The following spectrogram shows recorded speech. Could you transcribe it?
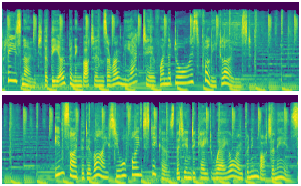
Please note that the opening buttons are only active when the door is fully closed. Inside the device you will find stickers that indicate where your opening button is.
